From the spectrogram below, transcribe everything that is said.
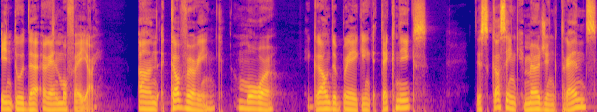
into the realm of AI, uncovering more groundbreaking techniques, discussing emerging trends,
